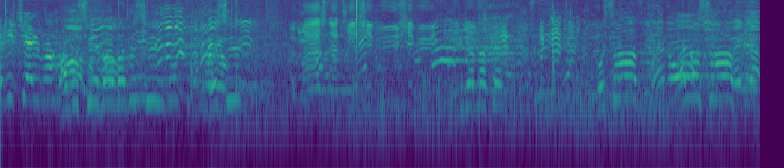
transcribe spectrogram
Habituellement. Va dessus, va, va dessus. Dessus. Dommage, Nadir, j'ai vu, j'ai vu. Tu lèves la tête. Au centre. Allez au centre. Allez.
